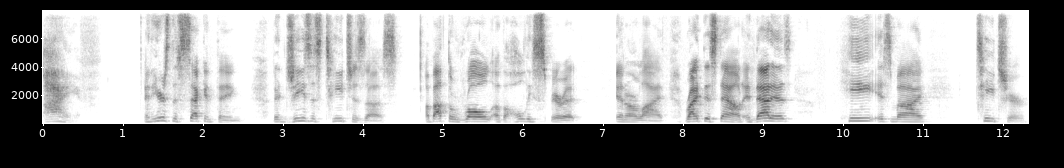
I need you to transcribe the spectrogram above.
life. And here's the second thing that Jesus teaches us about the role of the Holy Spirit in our life. Write this down, and that is He is my teacher.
